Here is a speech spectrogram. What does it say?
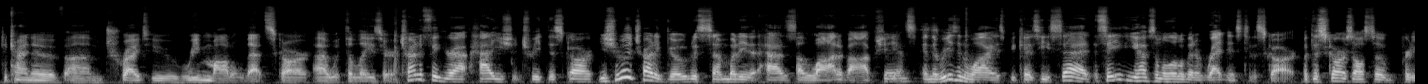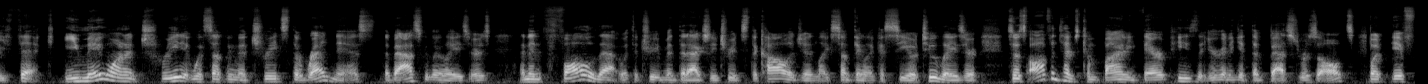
to kind of um, try to remodel that scar uh, with the laser. Trying to figure out how you should treat this scar, you should really try to go to somebody that has a lot of options. And the reason why is because he said, say that you have some a little bit of redness to the scar, but the scar is also pretty thick. You may want to treat it with something that treats the redness, the vascular lasers, and then follow that with a treatment that actually treats the collagen, like something like a CO2 laser. So it's oftentimes combining therapies that you're going to get the best results. But if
